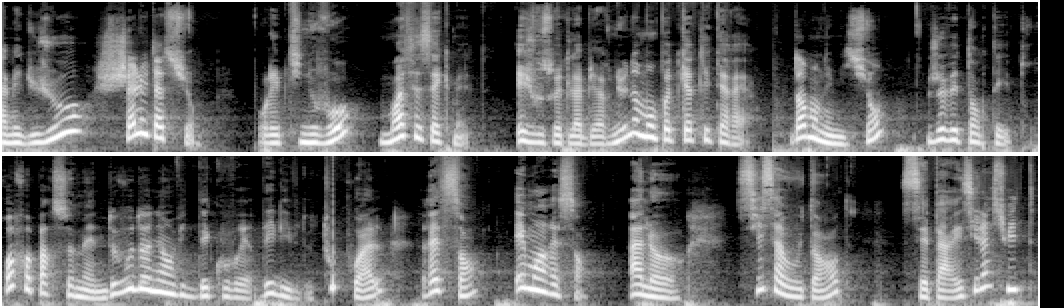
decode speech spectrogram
Amis du jour, chalutations. Pour les petits nouveaux, moi c'est Sekhmet et je vous souhaite la bienvenue dans mon podcast littéraire. Dans mon émission, je vais tenter trois fois par semaine de vous donner envie de découvrir des livres de tout poil, récents et moins récents. Alors, si ça vous tente, c'est par ici la suite.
